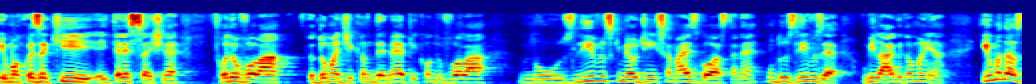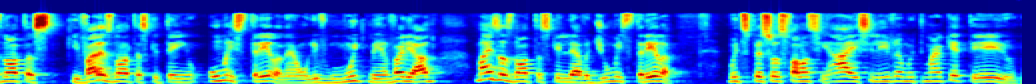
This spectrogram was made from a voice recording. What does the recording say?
E uma coisa que é interessante, né? Quando eu vou lá, eu dou uma dica no DMAP, quando eu vou lá nos livros que minha audiência mais gosta, né? Um dos livros é O Milagre do Amanhã. E uma das notas, que várias notas que tem uma estrela, né? Um livro muito bem avaliado, mas as notas que ele leva de uma estrela, muitas pessoas falam assim: ah, esse livro é muito marqueteiro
